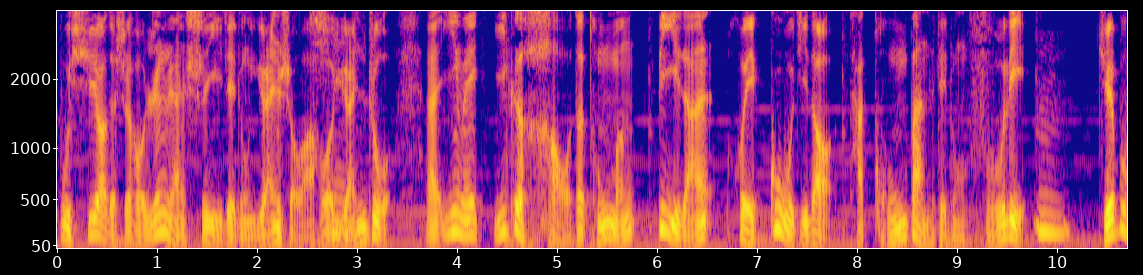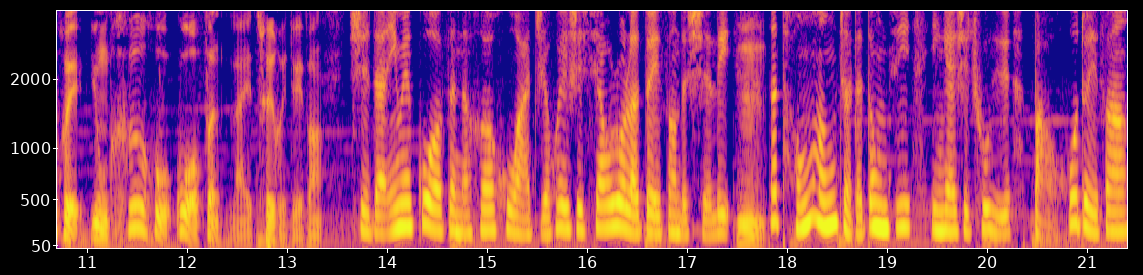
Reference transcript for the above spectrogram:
不需要的时候仍然施以这种援手啊或援助。哎、因为一个好的同盟必然会顾及到他同伴的这种福利，嗯，绝不会用呵护过分来摧毁对方。是的，因为过分的呵护啊，只会是削弱了对方的实力。嗯，那同盟者的动机应该是出于保护对方，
